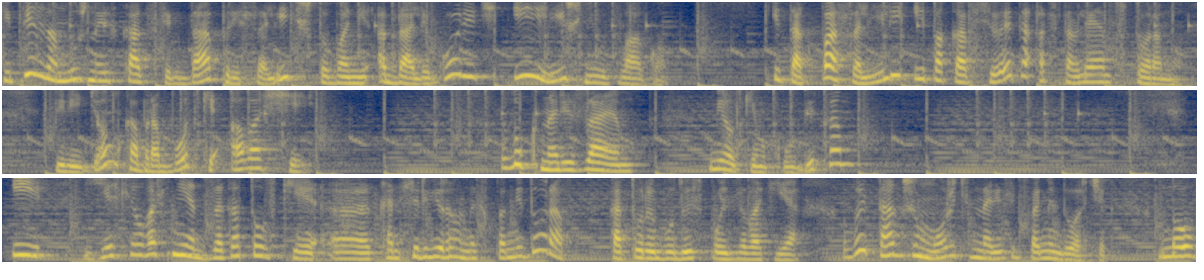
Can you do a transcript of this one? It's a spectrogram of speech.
Теперь нам нужно их, как всегда, присолить, чтобы они отдали горечь и лишнюю влагу. Итак, посолили и пока все это отставляем в сторону. Перейдем к обработке овощей. Лук нарезаем мелким кубиком. И если у вас нет заготовки э, консервированных помидоров, которые буду использовать я, вы также можете нарезать помидорчик. Но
